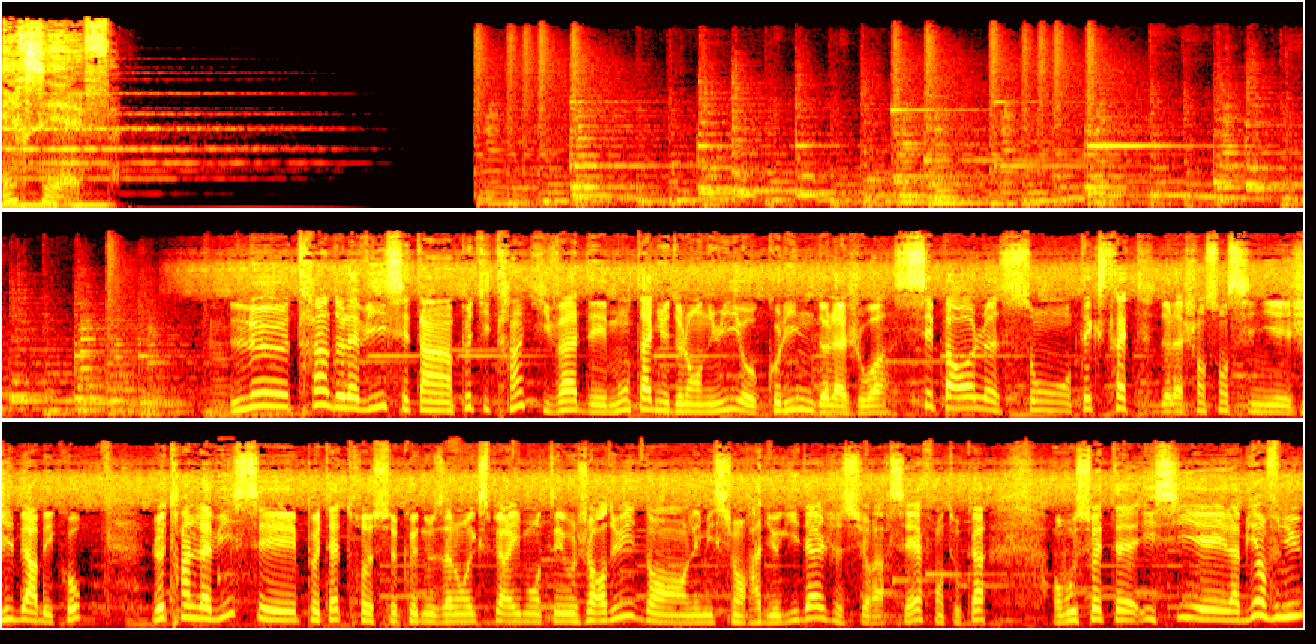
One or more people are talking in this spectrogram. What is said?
RCF. Le train de la vie, c'est un petit train qui va des montagnes de l'ennui aux collines de la joie. Ces paroles sont extraites de la chanson signée Gilbert Bécaud. Le train de la vie, c'est peut-être ce que nous allons expérimenter aujourd'hui dans l'émission Radio Guidage sur RCF. En tout cas, on vous souhaite ici et la bienvenue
